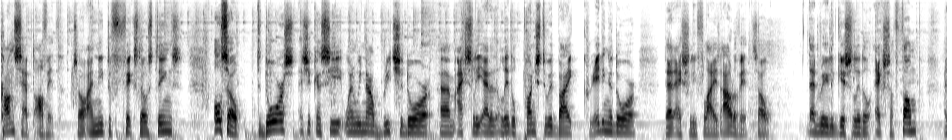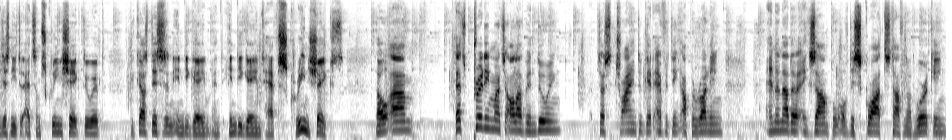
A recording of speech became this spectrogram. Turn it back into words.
concept of it. So I need to fix those things. Also, the doors, as you can see, when we now breach a door, um, actually added a little punch to it by creating a door that actually flies out of it. So that really gives a little extra thump. I just need to add some screen shake to it because this is an indie game and indie games have screen shakes. So um, that's pretty much all I've been doing. Just trying to get everything up and running. And another example of the squad stuff not working.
